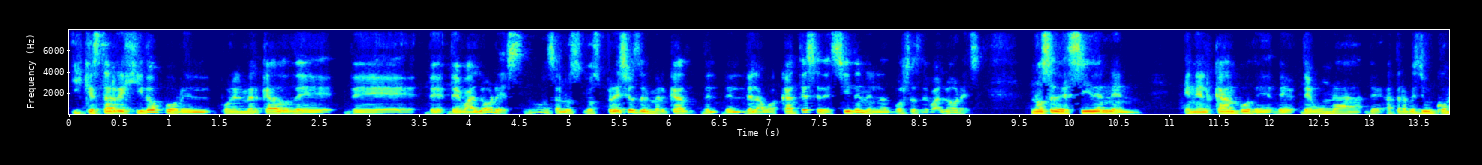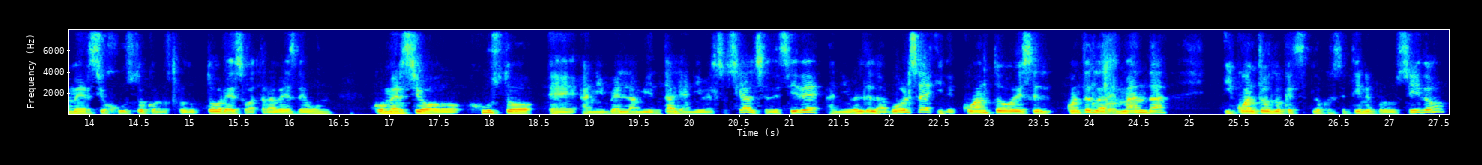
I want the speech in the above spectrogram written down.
y que está regido por el, por el mercado de, de, de- de valores, ¿no? O sea, los, los precios del mercado del, del- del aguacate se deciden en las bolsas de valores, no se deciden en, en el campo de, de- de una, de- a través de un comercio justo con los productores o a través de un comercio justo eh, a nivel ambiental y a nivel social. Se decide a nivel de la bolsa y de cuánto es el, cuánto es la demanda y cuánto es lo que, lo que se tiene producido,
